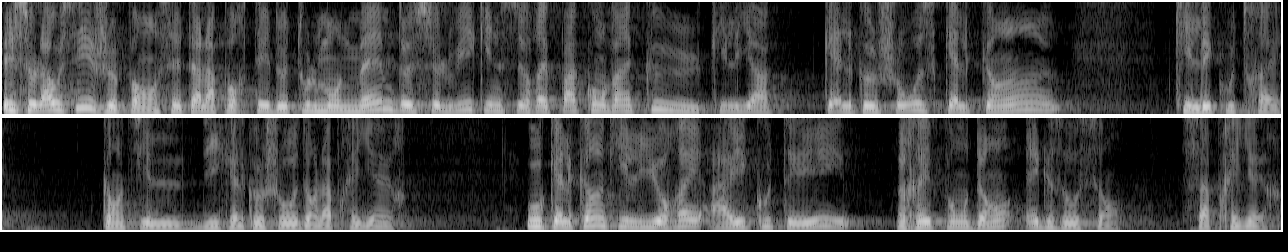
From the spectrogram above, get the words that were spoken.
Et cela aussi, je pense, est à la portée de tout le monde, même de celui qui ne serait pas convaincu qu'il y a quelque chose, quelqu'un qui l'écouterait quand il dit quelque chose dans la prière, ou quelqu'un qu'il y aurait à écouter répondant, exaucant sa prière.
